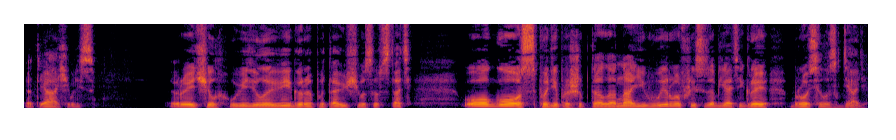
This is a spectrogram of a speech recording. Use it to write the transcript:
отряхивались. Рэйчел увидела Вигора, пытающегося встать. «О, Господи!» — прошептала она и, вырвавшись из объятий Грея, бросилась к дяде.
